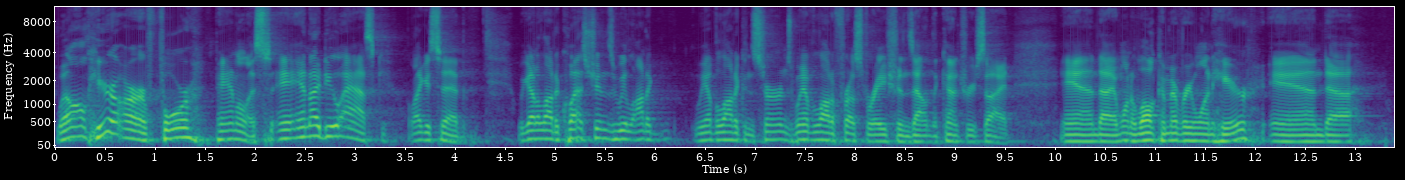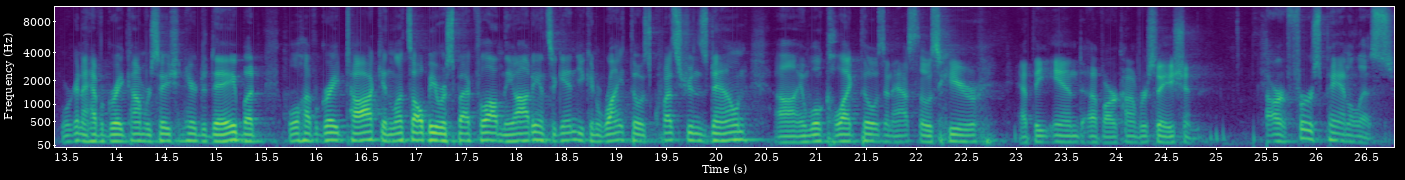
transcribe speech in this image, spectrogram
Well, here are our four panelists, and I do ask, like I said, we got a lot of questions, we a lot of we have a lot of concerns, we have a lot of frustrations out in the countryside, and I want to welcome everyone here, and uh, we're going to have a great conversation here today, but we'll have a great talk, and let's all be respectful out in the audience. Again, you can write those questions down, uh, and we'll collect those and ask those here at the end of our conversation. Our first panelist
